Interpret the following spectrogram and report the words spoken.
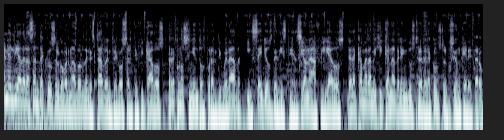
En el Día de la Santa Cruz, el gobernador del estado entregó certificados, reconocimientos por antigüedad y sellos de distinción a afiliados de la Cámara Mexicana de la Industria de la Construcción Querétaro.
